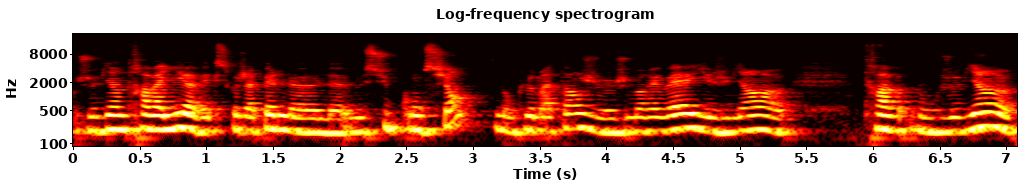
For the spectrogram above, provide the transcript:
je viens travailler avec ce que j'appelle le, subconscient. Donc le matin, je, me réveille et je viens, euh, donc je viens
